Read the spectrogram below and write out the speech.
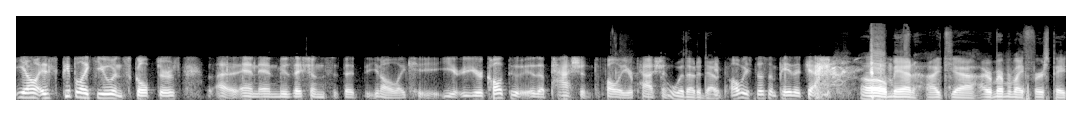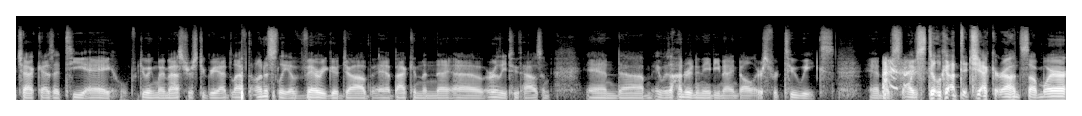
You know, it's people like you and sculptors uh, and and musicians that you know, like you're you're called to the passion to follow your passion. Without a doubt. It always doesn't pay the check. Oh man, I yeah, I remember my first paycheck as a TA doing my master's degree. I'd left honestly a very good job uh, back in the ni- uh, early 2000, and um, it was 189 dollars for two weeks, and I've, I've still got the check around somewhere.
